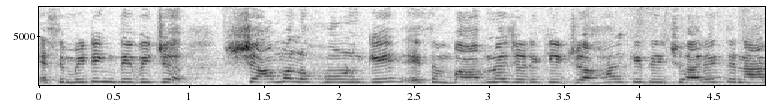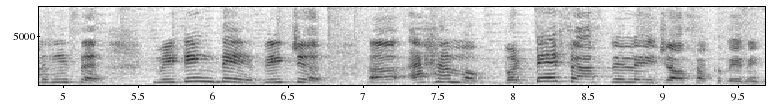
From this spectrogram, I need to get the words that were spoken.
ਇਸ ਮੀਟਿੰਗ ਦੇ ਵਿੱਚ ਸ਼ਾਮਲ ਹੋਣਗੇ। ਇਹ ਸੰਭਾਵਨਾ ਜਿਹੜੀ ਕਿ ਜ਼ਾਹਰ ਕੀਤੀ ਜਾ ਰਹੀ ਤੇ ਨਾਲ ਹੀ ਇਸ ਮੀਟਿੰਗ ਦੇ ਵਿੱਚ ਅਹਿਮ ਵੱਡੇ ਫੈਸਲੇ ਲਏ ਜਾ ਸਕਦੇ ਨੇ।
